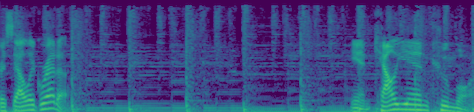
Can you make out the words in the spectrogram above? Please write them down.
Chris Allegretta, and Kalyan Kumar.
